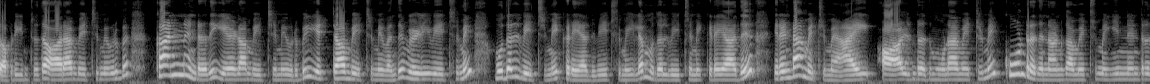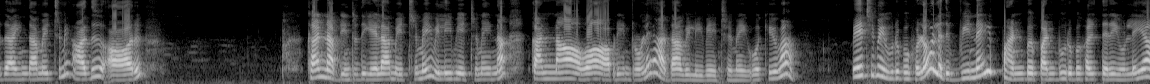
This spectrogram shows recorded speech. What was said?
அப்படின்றது ஆறாம் வேற்றுமை உருபு கண்ணுன்றது ஏழாம் வேற்றுமை உருபு எட்டாம் வேற்றுமை வந்து வெளி வேற்றுமை முதல் வேற்றுமை கிடையாது வேற்றுமையில் முதல் வேற்றுமை கிடையாது. இரண்டாம் வேற்றுமை ஐ ஆள்ன்றது மூணாம் வேற்றுமை கூன்றது நான்காம் வேற்றுமை இன்னன்றது ஐந்தாம் வேற்றுமை அது ஆறு கண் அப்படின்றது ஏழாம் வேற்றுமை வெளி வேற்றுமைனா கண்ணா வா அப்படின்றோம்ல அதான் வெளி வேற்றுமை. ஓகேவா வேற்றுமை உருபுகளோ அல்லது வினை பண்பு பண்பு உருபுகள் தெரியும் இல்லையா?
